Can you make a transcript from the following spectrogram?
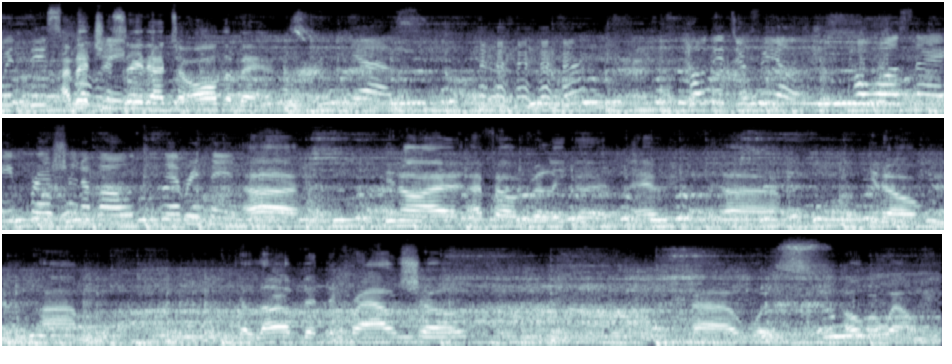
with this I bet you say that to all the bands. Yes. How did you feel? How was the impression about everything? Uh, you know, I, I felt really good. And, uh, the love that the crowd showed uh, was overwhelming.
